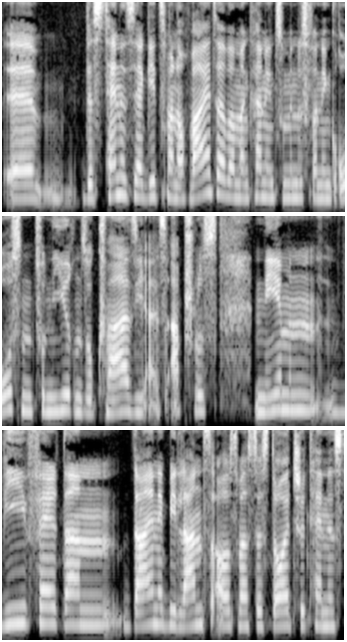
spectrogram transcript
äh, das Tennisjahr geht zwar noch weiter, aber man kann ihn zumindest von den großen Turnieren so quasi als Abschluss nehmen. Wie fällt dann deine Bilanz aus, was das deutsche Tennis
